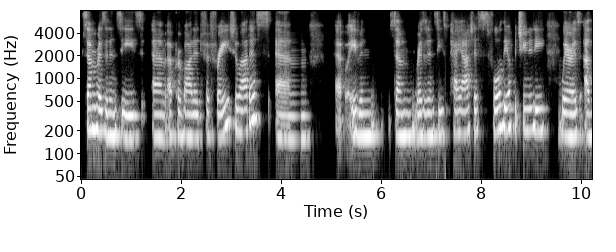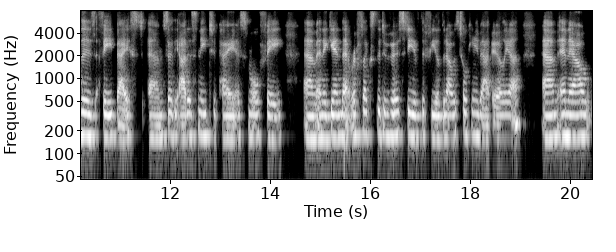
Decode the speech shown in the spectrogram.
some residencies um, are provided for free to artists. Uh, even some residencies pay artists for the opportunity, whereas others fee based. Um, so the artists need to pay a small fee. Um, and again, that reflects the diversity of the field that I was talking about earlier, um, and our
